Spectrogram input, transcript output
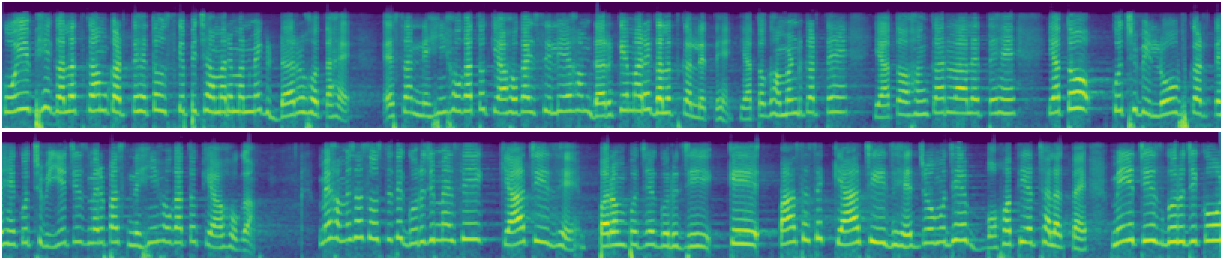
कोई भी गलत काम करते हैं तो उसके पीछे हमारे मन में एक डर होता है। ऐसा नहीं होगा तो क्या होगा? इसीलिए हम डर के मारे गलत कर लेते हैं। या तो घमंड करते हैं, या तो अहंकार ला लेते हैं, या तो कुछ भी, लोभ करते हैं, कुछ भी। ये चीज़ मेरे पास नहीं होगा तो क्या होगा? मैं हमेशा सोचती थी, गुरुजी में ऐसी क्या चीज़ है? परम पूज्य गुरुजी के पास ऐसे क्या चीज़ है जो मुझे बहुत ही अच्छा लगता है? मैं ये चीज़ गुरुजी को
